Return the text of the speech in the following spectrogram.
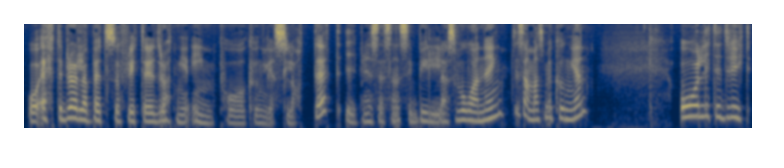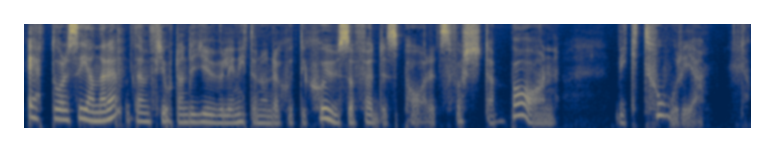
Och efter bröllopet så flyttade drottningen in på Kungliga slottet i prinsessan Sibyllas våning tillsammans med kungen. Och lite drygt ett år senare, den 14 juli 1977, så föddes parets första barn, Victoria.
